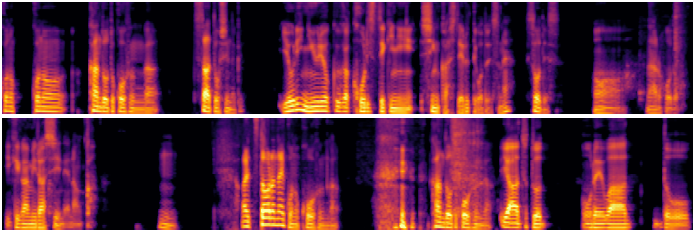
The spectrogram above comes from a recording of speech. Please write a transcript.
この、この感動と興奮が伝わってほしいんだけど。より入力が効率的に進化してるってことですね。そうです。ああ、なるほど。池上らしいね、なんか。うん。あれ伝わらない？この興奮が。感動と興奮が。いや、ちょっと、俺は、どう、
